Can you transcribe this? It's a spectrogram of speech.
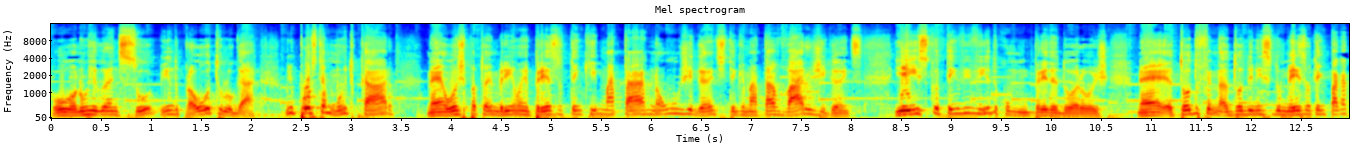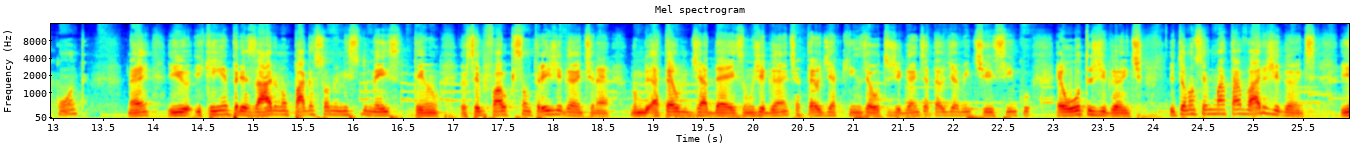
ou no Rio Grande do Sul, indo para outro lugar. O imposto é muito caro. Né? Hoje, para tu abrir uma empresa, tu tem que matar não um gigante, tem que matar vários gigantes. E é isso que eu tenho vivido como empreendedor hoje. Né? Todo, final, todo início do mês eu tenho que pagar conta né? E, e, quem é empresário não paga só no início do mês. Tem um, eu sempre falo que são três gigantes, né? No, até o dia 10 um gigante, até o dia 15 é outro gigante, até o dia 25 é outro gigante. Então nós temos que matar vários gigantes. E,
